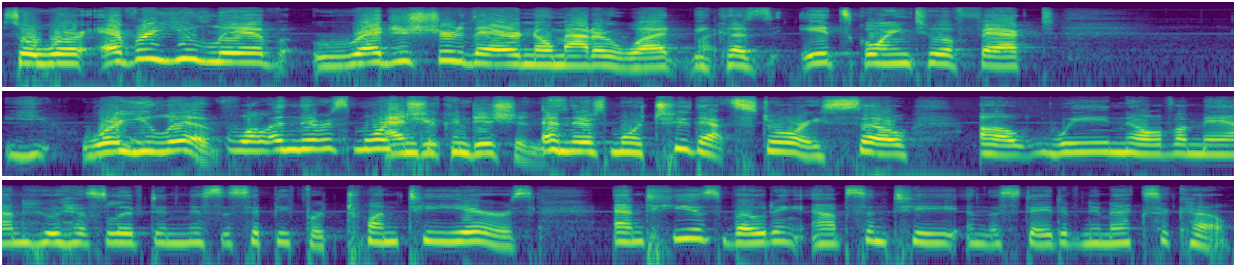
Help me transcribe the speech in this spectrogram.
So wherever you live, register there, no matter what, because it's going to affect you, where you live Well, and there's more and to- your conditions. And there's more to that story. So uh, we know of a man who has lived in Mississippi for 20 years, and he is voting absentee in the state of New Mexico.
